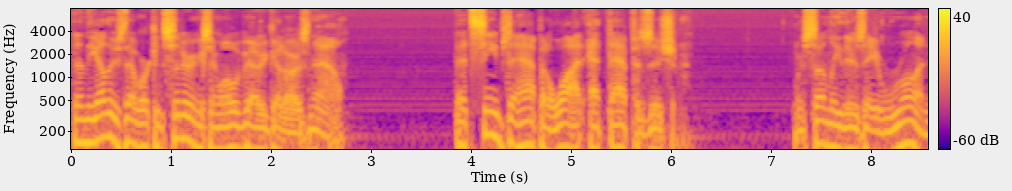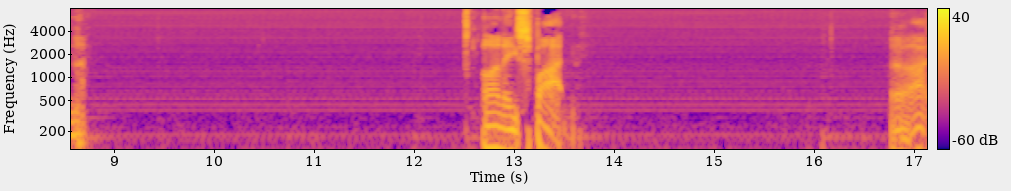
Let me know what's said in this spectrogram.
then the others that we're considering are saying, well, we better get ours now. That seems to happen a lot at that position, where suddenly there's a run on a spot. Uh,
